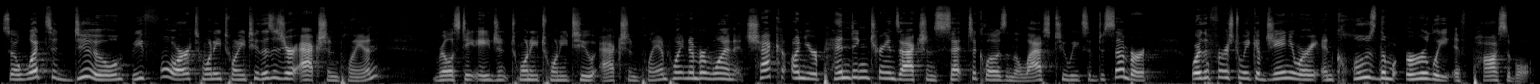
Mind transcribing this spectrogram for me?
So, what to do before 2022? This is your action plan. Real Estate Agent 2022 Action Plan. Point number one check on your pending transactions set to close in the last two weeks of December or the first week of January and close them early if possible.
